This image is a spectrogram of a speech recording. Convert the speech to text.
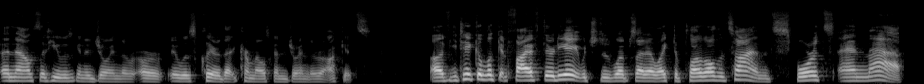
announced that he was going to join the, or it was clear that Carmelo was going to join the Rockets. Uh, if you take a look at 538, which is a website I like to plug all the time, it's sports and math.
